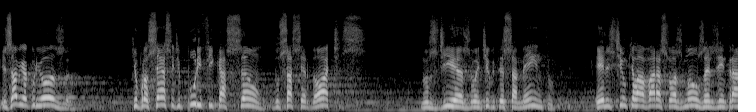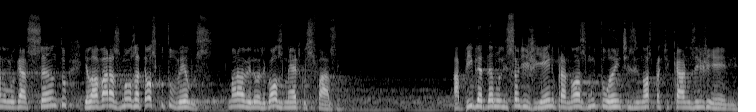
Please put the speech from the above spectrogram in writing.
E sabe o que é curioso? Que o processo de purificação dos sacerdotes, nos dias do Antigo Testamento, eles tinham que lavar as suas mãos antes de entrar no lugar santo e lavar as mãos até os cotovelos. Que maravilhoso, igual os médicos fazem. A Bíblia dando lição de higiene para nós muito antes de nós praticarmos higiene.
